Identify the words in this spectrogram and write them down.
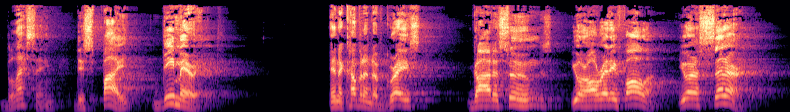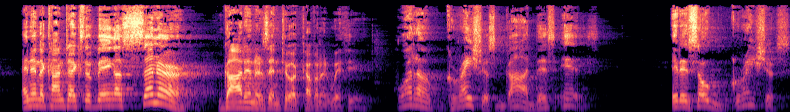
blessing despite demerit. In a covenant of grace, God assumes you are already fallen. You are a sinner. And in the context of being a sinner, God enters into a covenant with you. What a gracious God this is. It is so gracious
